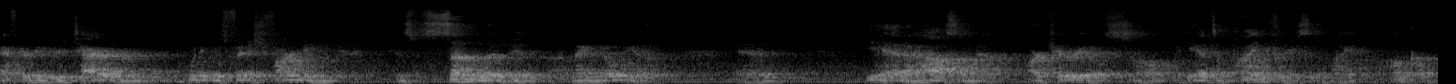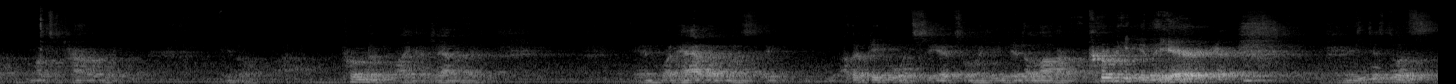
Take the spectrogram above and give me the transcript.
after he retired, when he was finished farming, his son lived in uh, Magnolia, and he had a house on an so he had some pine trees, and my uncle, once Matsutaro, would, you know, uh, prune them like a Japanese. And what happened was the other people would see it, so he did a lot of pruning in the area. And he just was,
